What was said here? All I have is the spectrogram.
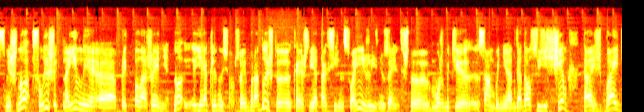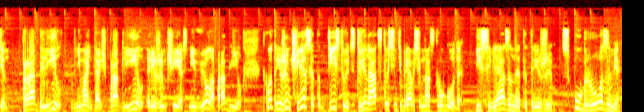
смешно слышать наивные э, предположения. Но я клянусь вам своей бородой, что, конечно, я так сильно своей жизнью занят, что, может быть, сам бы не отгадал, в связи с чем товарищ Байден продлил, внимание, товарищ, продлил режим ЧС. Не ввел, а продлил. Так вот, режим ЧС этот действует с 12 сентября 2018 года. И связан этот режим с угрозами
